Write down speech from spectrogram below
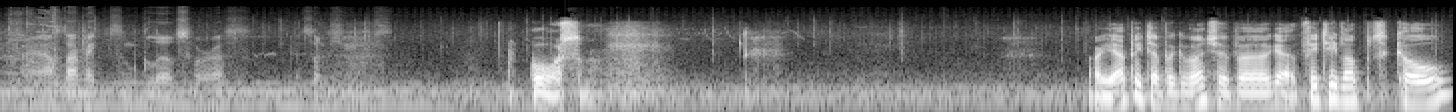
Alright, I'll start making some gloves for us and some shoes. Awesome. Oh yeah, I picked up a bunch of. Uh, got 50 lumps of coal,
